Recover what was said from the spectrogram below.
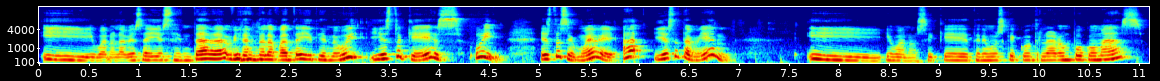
Y bueno, la ves ahí sentada mirando la pantalla y diciendo, uy, ¿y esto qué es? Uy, esto se mueve. Ah, y esto también. Y, y bueno, sí que tenemos que controlar un poco más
